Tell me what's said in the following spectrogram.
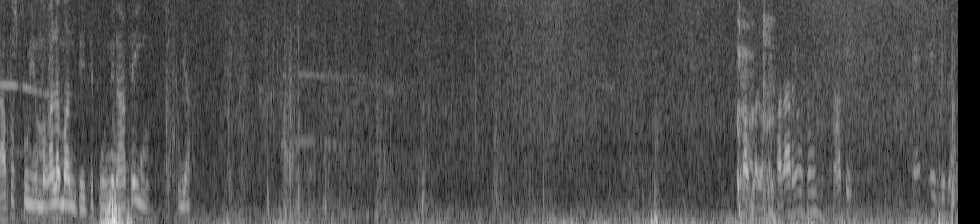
Tapos po yung mga laman, titipunin natin. Yeah. Ah, malaki pala rin ito. Hati. Eh, eh, bigat.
